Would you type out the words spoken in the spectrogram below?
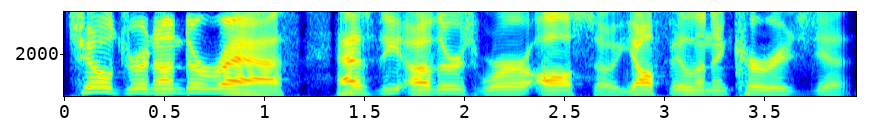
children under wrath, as the others were also. Y'all feeling encouraged yet?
